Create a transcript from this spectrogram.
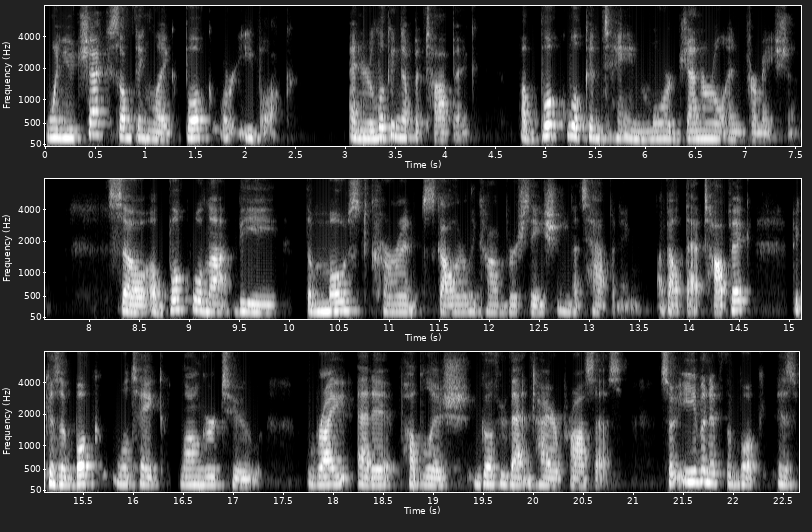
when you check something like book or ebook and you're looking up a topic, a book will contain more general information. So a book will not be the most current scholarly conversation that's happening about that topic because a book will take longer to write, edit, publish, go through that entire process. So even if the book is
